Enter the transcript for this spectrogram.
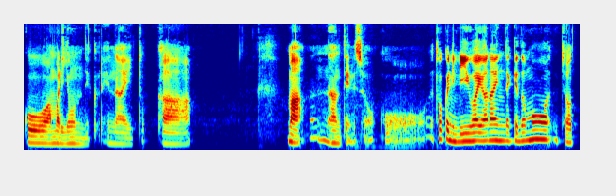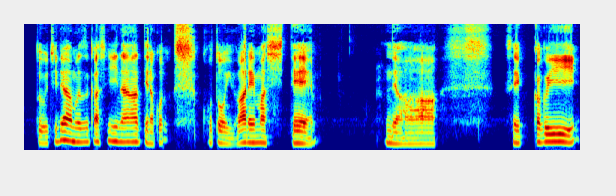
稿をあんまり読んでくれないとか、まあ、なんて言うんでしょう。こう、特に理由は言わないんだけども、ちょっとうちでは難しいなっていうようなことを言われまして、いやせっかくいい、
